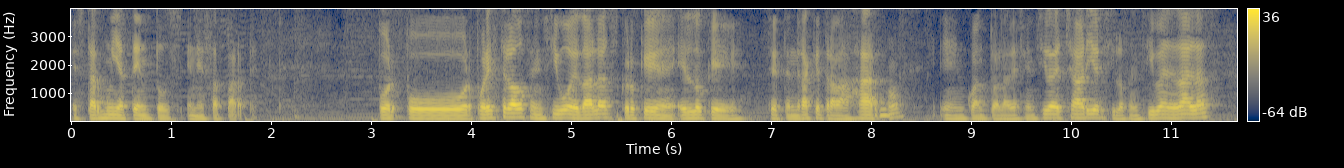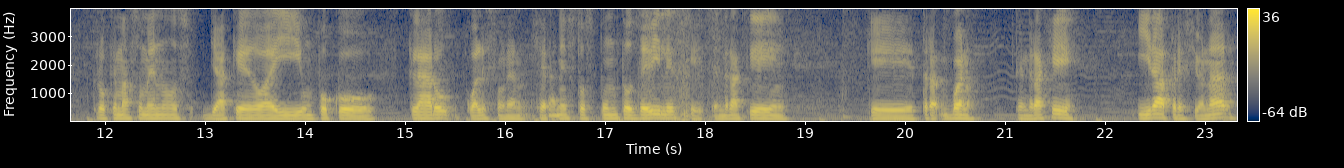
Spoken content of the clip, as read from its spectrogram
estar muy atentos en esa parte. Por, por, por este lado ofensivo de Dallas creo que es lo que se tendrá que trabajar, ¿no? en cuanto a la defensiva de Chargers y la ofensiva de Dallas, creo que más o menos ya quedó ahí un poco claro cuáles serán, serán estos puntos débiles que tendrá que, que bueno, tendrá que ir a presionar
